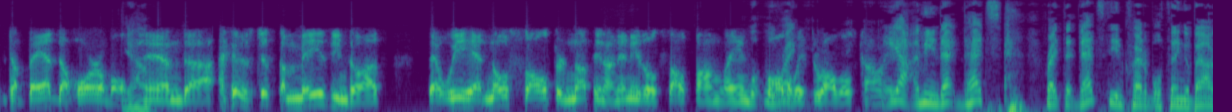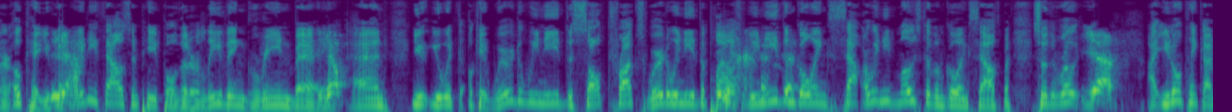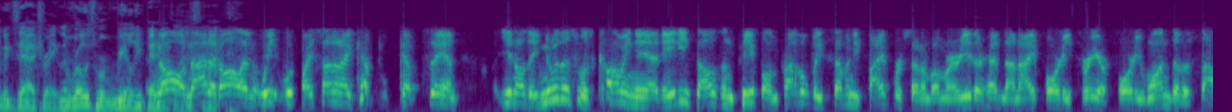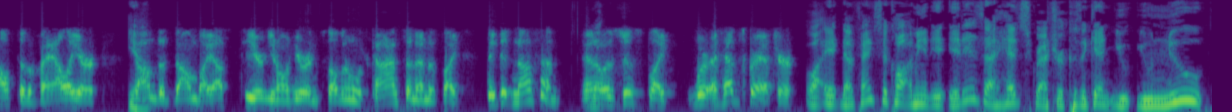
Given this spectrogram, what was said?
to bad to horrible. Yeah. And, uh, it was just amazing to us that we had no salt or nothing on any of those southbound lanes well, well, all right. the way through all those counties. Yeah, I mean that that's right. That that's the incredible thing about it. Okay, you've got yeah. eighty thousand people that are leaving Green Bay, yep. and you you would okay. Where do we need the salt trucks? Where do we need the plows? we need them going south, or we need most of them going south. But so the road. Yes. I, you don't think I'm exaggerating? The roads were really bad. No, not night. at all. And we, my son and I kept kept saying you know, they knew this was coming. They had 80,000 people, and probably 75% of them are either heading on I-43 or 41 to the south to the valley or yeah. down to down by us here, you know, here in southern Wisconsin. And it's like they did nothing, and it was just like we're a head scratcher. Well, it, now thanks to call. I mean, it, it is a head scratcher because again, you you knew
